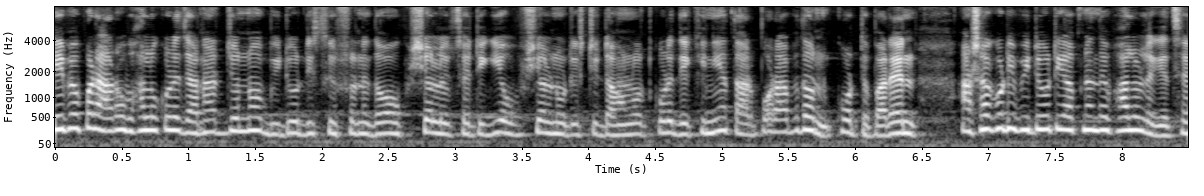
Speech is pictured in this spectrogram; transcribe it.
এই ব্যাপারে আরও ভালো করে জানার জন্য ভিডিও ডিসক্রিপশনে দেওয়া অফিসিয়াল ওয়েবসাইটে গিয়ে অফিসিয়াল নোটিশটি ডাউনলোড করে দেখে নিয়ে তারপর আবেদন করতে পারেন। আশা করি ভিডিওটি আপনাদের ভালো লেগেছে।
